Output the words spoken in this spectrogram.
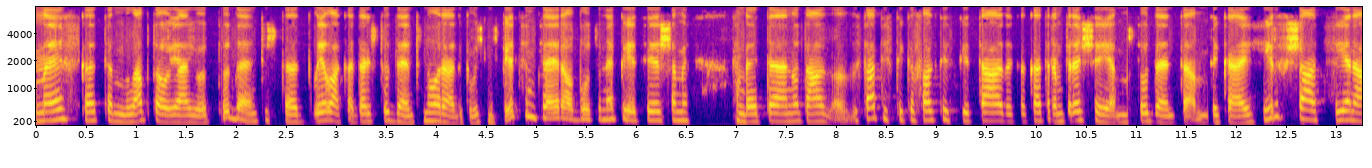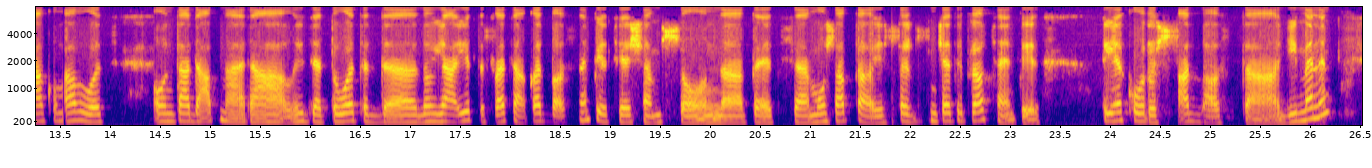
mēs skatām, aptaujājot studentus, tad lielākā daļa studentu norāda, ka vismaz 500 eiro būtu nepieciešami. Bet nu, tā statistika faktiski ir tāda, ka katram trešajam studentam tikai ir šāds ienākuma avots. Un tādā apmērā līdz ar to tad, nu, jā, ir tas vecāku atbalsts nepieciešams. Un, pēc mūsu aptaujas 64% ir tie, kurus atbalsta ģimene. Uh,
